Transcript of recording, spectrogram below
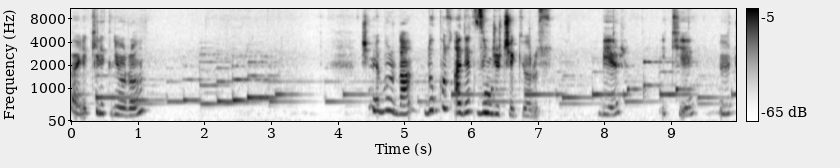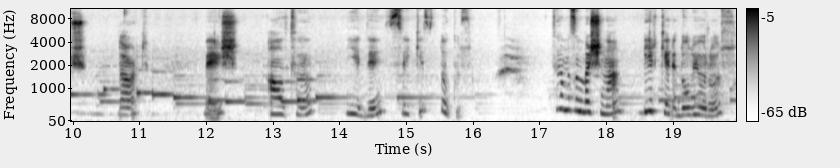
Böyle kilitliyorum. Şimdi buradan 9 adet zincir çekiyoruz. 1 2 3 4 5 6 7 8 9 Tığımızın başına bir kere doluyoruz.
